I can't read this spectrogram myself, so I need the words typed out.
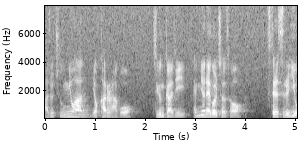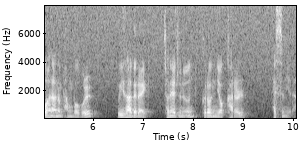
아주 중요한 역할을 하고 지금까지 100년에 걸쳐서 스트레스를 이완하는 방법을 의사들에게 전해주는 그런 역할을 했습니다.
